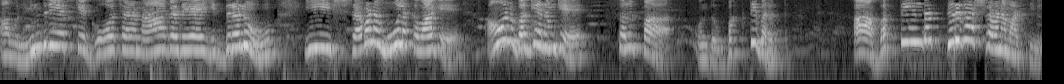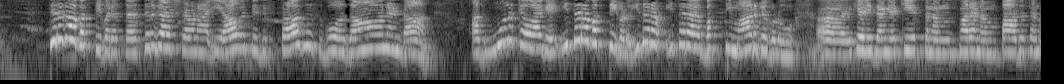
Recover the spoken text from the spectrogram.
ಅವನು ಇಂದ್ರಿಯಕ್ಕೆ ಗೋಚರನಾಗದೇ ಇದ್ರನು, ಈ ಶ್ರವಣ ಮೂಲಕವಾಗಿ ಅವನ ಬಗ್ಗೆ ನಮಗೆ ಸ್ವಲ್ಪ ಒಂದು ಭಕ್ತಿ ಬರುತ್ತೆ. ಆ ಭಕ್ತಿಯಿಂದ ತಿರ್ಗಾ ಶ್ರವಣ ಮಾಡ್ತೀವಿ. ತಿರ್ಗಾ ಭಕ್ತಿ ಬರುತ್ತೆ, ತಿರ್ಗಾ ಶ್ರವಣ ಯಾವತ್ತಿ this process goes on and on ಅದು ಮೂಲಕವಾಗಿ ಇತರ ಭಕ್ತಿಗಳು, ಇದರ, ಇತರ ಭಕ್ತಿ ಮಾರ್ಗಗಳು ಹೇಳಿದಂಗೆ ಕೀರ್ತನಂ, ಸ್ಮರಣಂ, ಪಾದಸನ್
